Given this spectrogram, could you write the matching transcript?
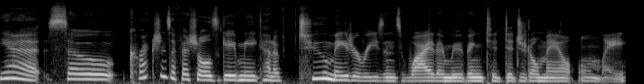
Yeah, so corrections officials gave me kind of two major reasons why they're moving to digital mail only.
